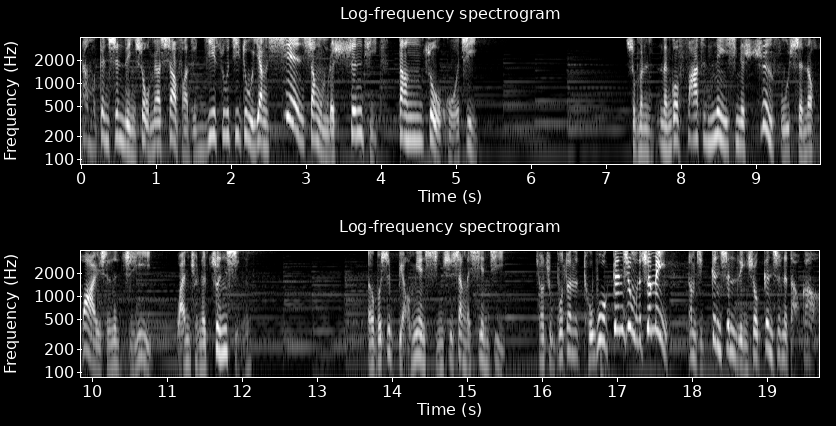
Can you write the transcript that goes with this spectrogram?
让我们更深领受，我们要效法着耶稣基督一样，献上我们的身体当做活祭，使我们能够发自内心的顺服神的话语、神的旨意，完全的遵行，而不是表面形式上的献祭。求主不断的突破更新我们的生命，让我们去更深的领受、更深的祷告。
